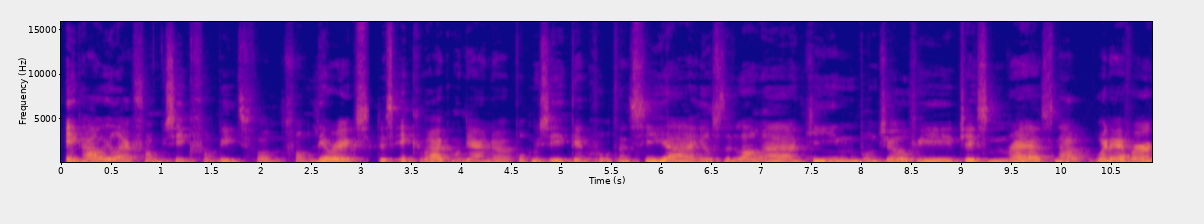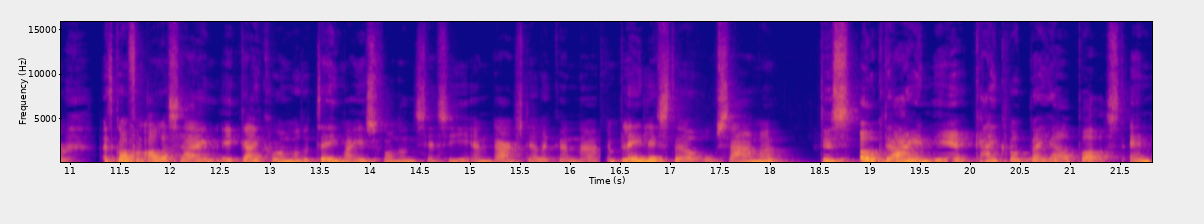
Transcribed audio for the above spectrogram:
Ik hou heel erg van muziek, van beats, van, van lyrics. Dus ik gebruik moderne popmuziek. Denk bijvoorbeeld aan Sia, Ilse de Lange, Keen, Bon Jovi, Jason Mraz, nou whatever. Het kan van alles zijn. Ik kijk gewoon wat het thema is van een sessie en daar stel ik een, uh, een playlist op samen. Dus ook daarin weer, kijk wat bij jou past. En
